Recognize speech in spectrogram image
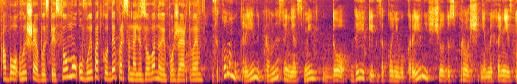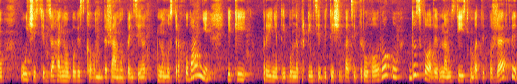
або лише ввести суму у випадку деперсоналізованої пожертви. Законом України про внесення змін до деяких законів України щодо спрощення механізму участі в загальнообов'язковому державному пенсійному страхуванні, який прийнятий був наприкінці 2022 року, дозволив нам здійснювати пожертви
